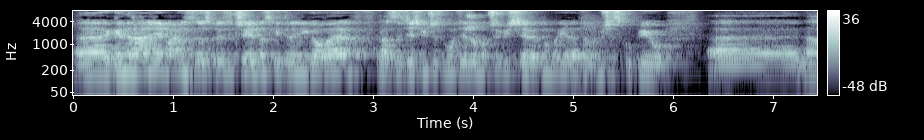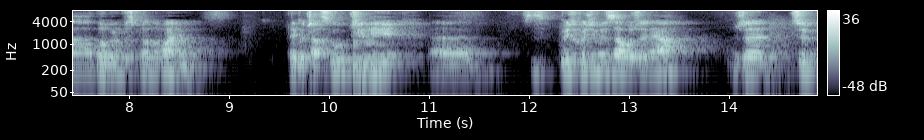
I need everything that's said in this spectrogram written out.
E, Generalnie mając do dyspozycji trzy jednostki treningowe w pracy z dziećmi czy z młodzieżą, oczywiście numer jeden to bym się skupił e, na dobrym rozplanowaniu tego czasu, czyli e, z- wychodzimy z założenia, że czy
